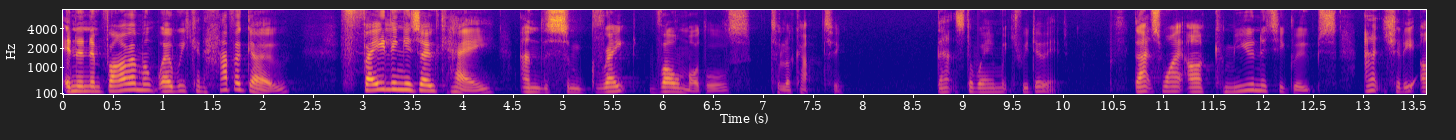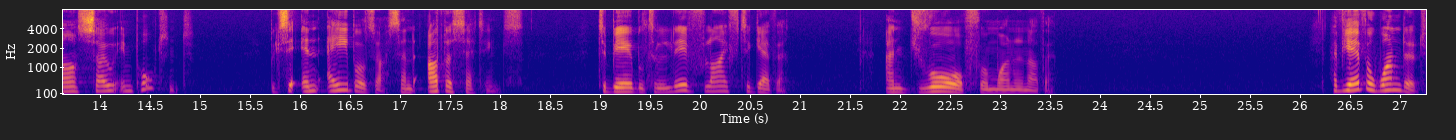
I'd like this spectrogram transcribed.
in an environment where we can have a go, failing is okay, and there's some great role models to look up to. That's the way in which we do it. That's why our community groups actually are so important, because it enables us and other settings to be able to live life together and draw from one another. Have you ever wondered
